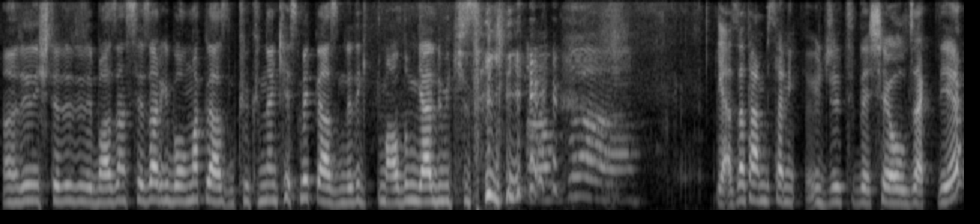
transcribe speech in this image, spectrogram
Ha dedi işte dedi bazen Sezar gibi olmak lazım. Kökünden kesmek lazım dedi. Gittim aldım geldim 250'yi. Abla. ya zaten bir hani ücreti de şey olacak diye.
